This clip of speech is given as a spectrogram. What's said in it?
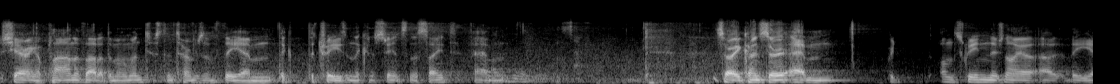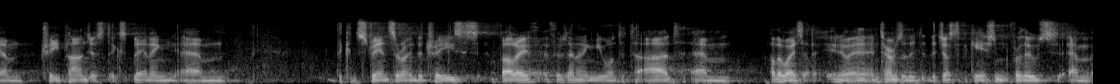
sharing a plan of that at the moment, just in terms of the um, the, the trees and the constraints in the site. Um, sorry, Councillor. Um, on screen, there's now a, a, the um, tree plan just explaining um, the constraints around the trees. Valerie, if, if there's anything you wanted to add. Otherwise, you know, in, in terms of the, the justification for those, um,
